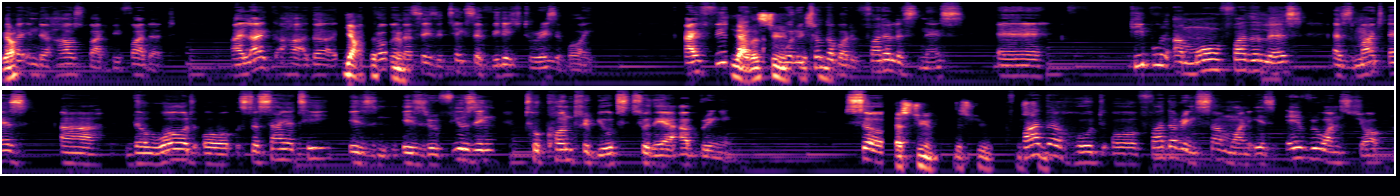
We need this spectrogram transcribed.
yeah in the house but be fathered. I like uh, the, yeah, the proverb that says it takes a village to raise a boy. I feel yeah, like that's true. when we talk true. about fatherlessness, uh, people are more fatherless as much as uh, the world or society is is refusing to contribute to their upbringing. So that's true. That's true. That's fatherhood true. or fathering someone is everyone's job.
